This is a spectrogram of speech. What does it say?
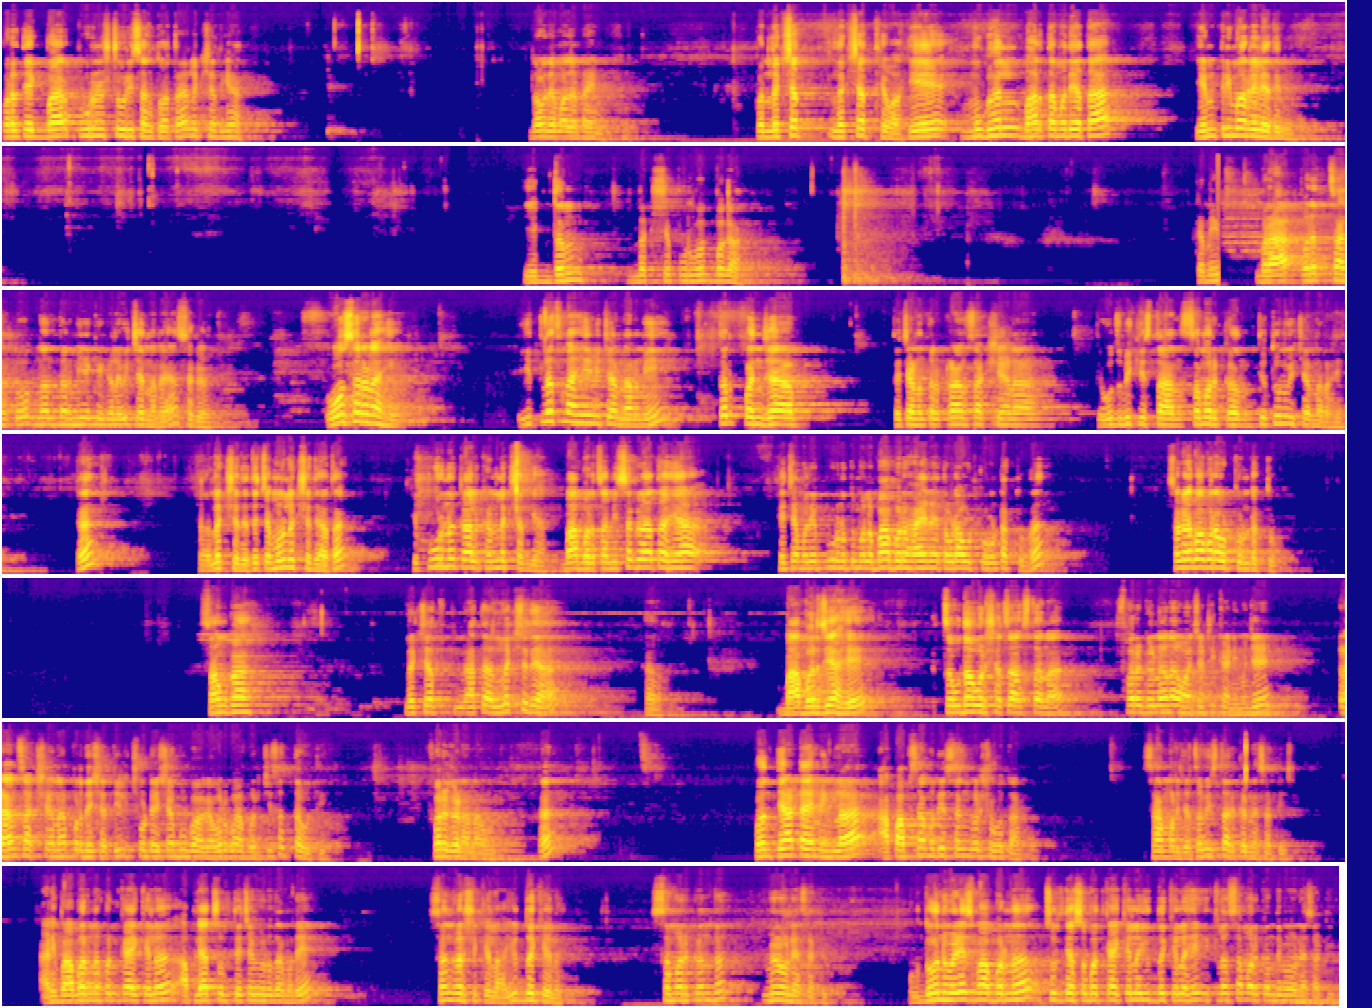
परत एक बार पूर्ण स्टोरी सांगतो आता लक्षात घ्या. जाऊ द्या माझा टाइम पण लक्षात लक्षात ठेवा हे मुघल भारतामध्ये आता एंट्री मारलेली आहे त्यांनी. एकदम लक्षपूर्वक बघा. कमी बरा परत सांगतो नंतर मी एकेकाला विचारणार आहे सगळं. ओ सर नाही. इथलंच नाही विचारणार मी. तर पंजाब त्याच्यानंतर ट्रान्साक्षियाना ते उझबेकिस्तान समरकंद तिथून विचारणार आहे. हां? लक्ष द्या त्याच्यामुळे लक्ष द्या आता. हे पूर्ण कालखंड लक्षात घ्या. बाबरचा मी सगळं आता ह्या ह्याच्यामध्ये पूर्ण तुम्हाला बाबर आहे नाही तेवढा आउट करून टाकतो हां? सगळा बाबर आउट करून टाकतो. सांगू का? लक्षात आता लक्ष द्या. हां. बाबर जे आहे चौदा वर्षाचा असताना फरगणा नावाच्या ठिकाणी म्हणजे ट्रान्साक्षना प्रदेशातील छोट्याशा भूभागावर बाबरची सत्ता होती. फरगणा नाव हां? पण त्या टायमिंगला आपापसामध्ये संघर्ष होता. साम्राज्याचा विस्तार करण्यासाठी. आणि बाबरनं पण काय केलं? आपल्या चुलतेच्या विरोधामध्ये संघर्ष केला युद्ध केलं समरकंद मिळवण्यासाठी. मग दोन वेळेस बाबरनं चुलत्यासोबत काय केलं युद्ध केलं हे इथलं समरकंद मिळवण्यासाठी.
